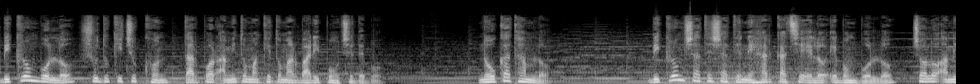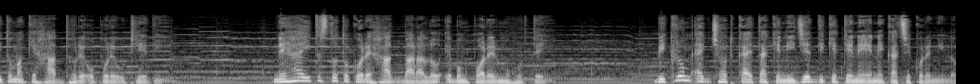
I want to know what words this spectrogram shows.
বিক্রম বলল, শুধু কিছুক্ষণ, তারপর আমি তোমাকে তোমার বাড়ি পৌঁছে দেব। নৌকা থামল। বিক্রম সাথে সাথে নেহার কাছে এলো এবং বলল, চলো, আমি তোমাকে হাত ধরে ওপরে উঠিয়ে দিই। নেহা ইতস্তত করে হাত বাড়ালো এবং পরের মুহূর্তেই বিক্রম এক ঝটকায় তাকে নিজের দিকে টেনে এনে কাছে করে নিল।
